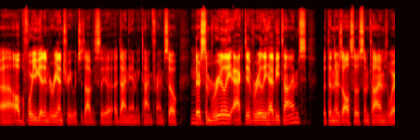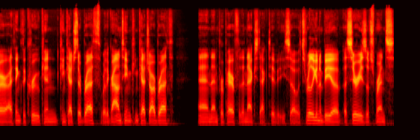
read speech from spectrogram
uh, all before you get into reentry, which is obviously a, a dynamic time frame. So there's some really active, really heavy times. But then there's also some times where I think the crew can can catch their breath, where the ground team can catch our breath, and then prepare for the next activity. So it's really going to be a, a series of sprints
